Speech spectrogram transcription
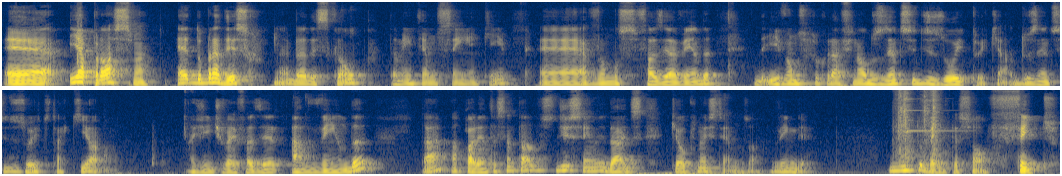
É, e a próxima é do Bradesco, né? Bradescão, também temos 100 aqui. É, vamos fazer a venda e vamos procurar a final 218 aqui, ó. 218 está aqui, ó. A gente vai fazer a venda, tá? A 40 centavos de 100 unidades, que é o que nós temos, ó. Vender. Muito bem, pessoal, feito.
